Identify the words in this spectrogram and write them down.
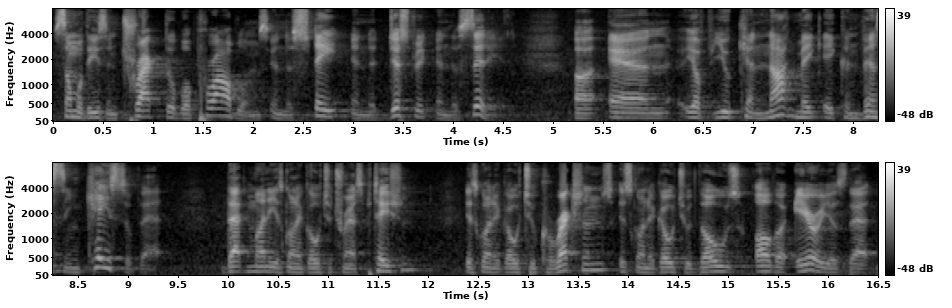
some of these intractable problems in the state, in the district, in the city. Uh, and if you cannot make a convincing case of that, that money is going to go to transportation, it's going to go to corrections, it's going to go to those other areas that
